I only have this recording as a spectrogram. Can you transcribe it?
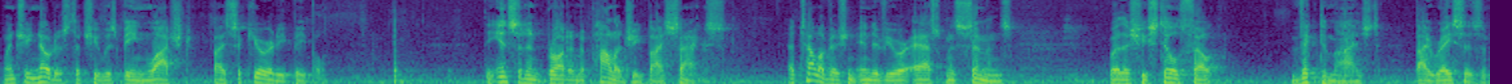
when she noticed that she was being watched by security people. The incident brought an apology by Saks. A television interviewer asked Ms. Simmons whether she still felt victimized by racism.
